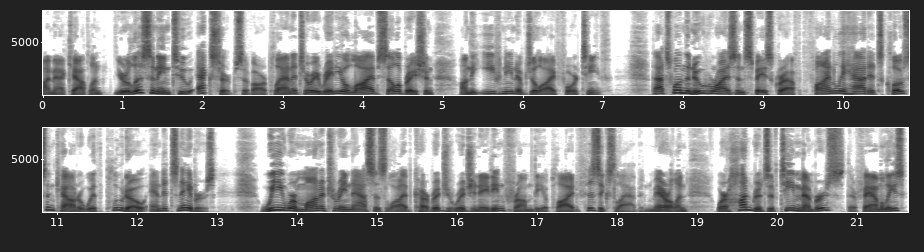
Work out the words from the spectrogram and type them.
I'm Matt Kaplan. You're listening to excerpts of our Planetary Radio Live celebration on the evening of July 14th. That's when the New Horizons spacecraft finally had its close encounter with Pluto and its neighbors. We were monitoring NASA's live coverage originating from the Applied Physics Lab in Maryland, where hundreds of team members, their families,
